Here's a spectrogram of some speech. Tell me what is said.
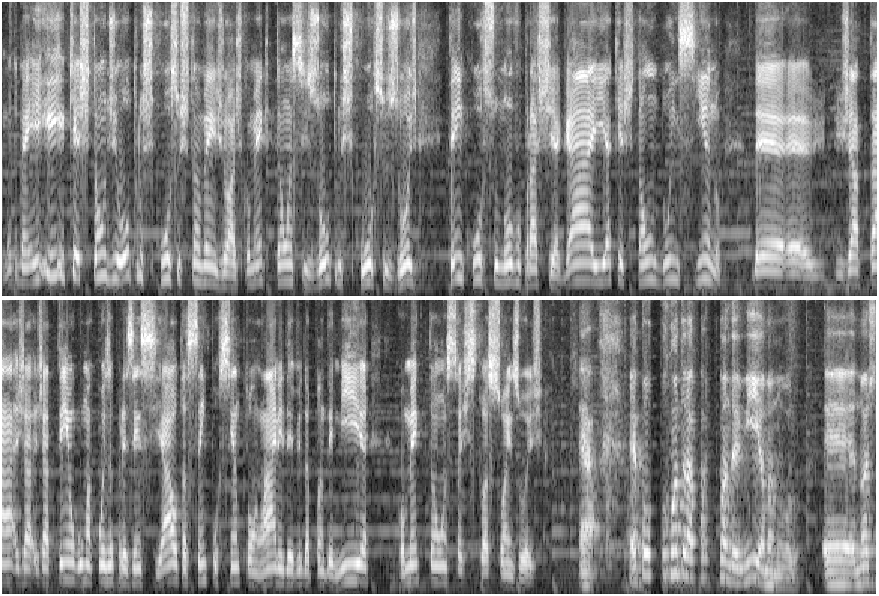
Muito bem. E, e, questão de outros cursos também, Jorge. Como é que estão esses outros cursos hoje? Tem curso novo para chegar e a questão do ensino. É, é, já, tá, já, já tem alguma coisa presencial, está 100% online devido à pandemia? Como é que estão essas situações hoje? É, é por, por conta da pandemia, Manolo, é, nós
